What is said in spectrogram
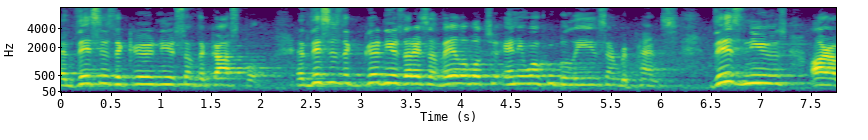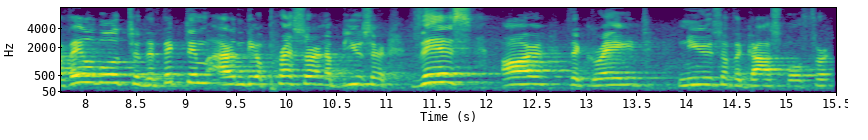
And this is the good news of the gospel. And this is the good news that is available to anyone who believes and repents. These news are available to the victim and the oppressor and abuser. These are the great news of the gospel for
